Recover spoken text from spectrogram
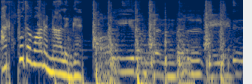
அற்புதமான நாளுங்க. ஆயிரம் ஜன்னல் வீடு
